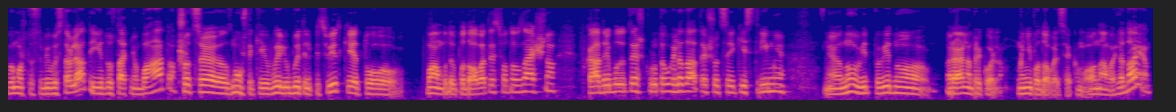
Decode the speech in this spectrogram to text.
Ви можете собі виставляти, їх достатньо багато. Якщо це знову ж таки ви любитель підсвітки, то вам буде подобатись однозначно. В кадрі буде теж круто виглядати, якщо це якісь стріми. Е, Ну, відповідно, реально прикольно. Мені подобається, як вона виглядає.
